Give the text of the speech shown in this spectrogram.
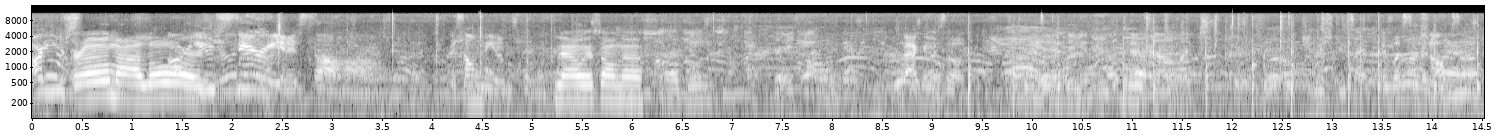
I you Oh my lord. Are you serious? It's on them. No, it's on us. Backing us up unless there's an opposite.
